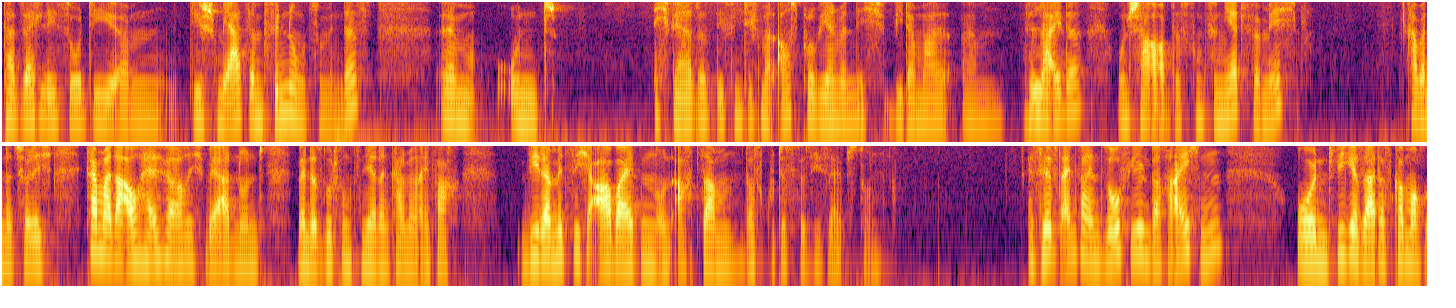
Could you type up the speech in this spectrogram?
tatsächlich so die, ähm, die Schmerzempfindung zumindest. Ähm, und ich werde das definitiv mal ausprobieren, wenn ich wieder mal ähm, leide und schaue, ob das funktioniert für mich. Aber natürlich kann man da auch hellhörig werden und wenn das gut funktioniert, dann kann man einfach wieder mit sich arbeiten und achtsam was Gutes für sich selbst tun. Es hilft einfach in so vielen Bereichen und wie gesagt, es kommen auch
